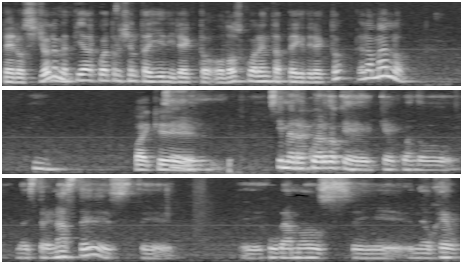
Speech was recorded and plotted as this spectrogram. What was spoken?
pero si yo le metía 480i directo o 240p directo, era malo. Mm. Sí, sí, me recuerdo que, cuando la estrenaste, este, eh, jugamos eh, Neo Geo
